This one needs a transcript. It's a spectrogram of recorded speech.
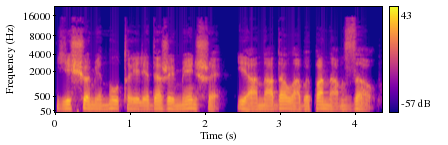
Еще минута или даже меньше, и она дала бы по нам залп.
